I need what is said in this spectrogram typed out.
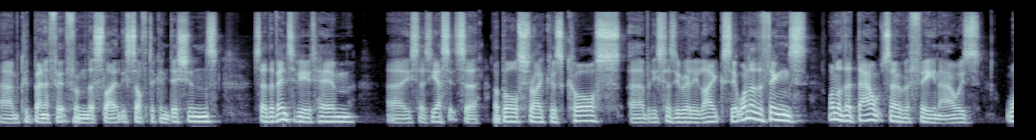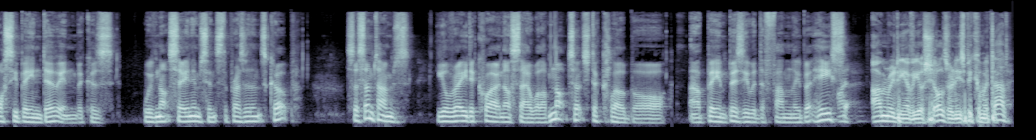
um, could benefit from the slightly softer conditions. So they've interviewed him. Uh, he says, yes, it's a, a ball striker's course, uh, but he says he really likes it. One of the things, one of the doubts over Finau is what's he been doing because we've not seen him since the President's Cup. So sometimes you'll read a quote and they'll say, well, I've not touched a club or I've been busy with the family. But he said, I'm reading over your shoulder, and he's become a dad.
